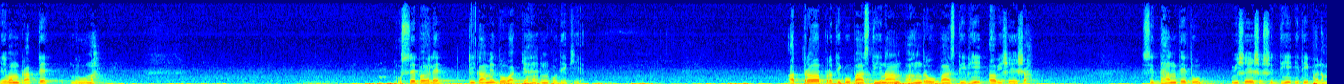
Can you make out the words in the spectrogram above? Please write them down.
एवं प्राप्ते ब्रूम। उससे पहले टीका में दो वाक्य हैं, इनको देखिए। अत्र प्रतीक उपास्ती नाम अहंग्र उपास्ति भी अविशेष। सिद्धांते तो विशेष सिद्धि इति फलम।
